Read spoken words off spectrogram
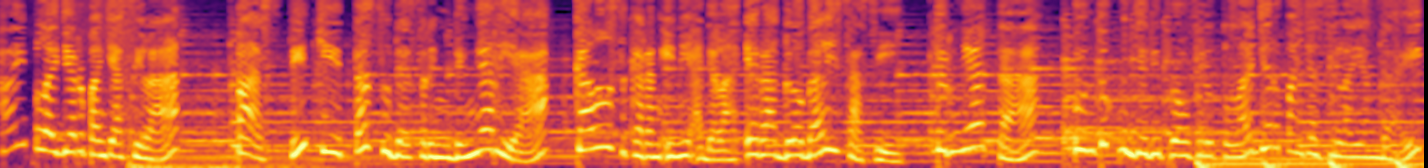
Hai pelajar Pancasila, pasti kita sudah sering dengar ya kalau sekarang ini adalah era globalisasi. Ternyata untuk menjadi profil pelajar Pancasila yang baik,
